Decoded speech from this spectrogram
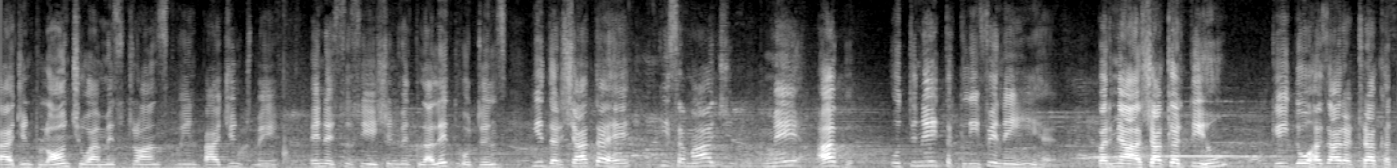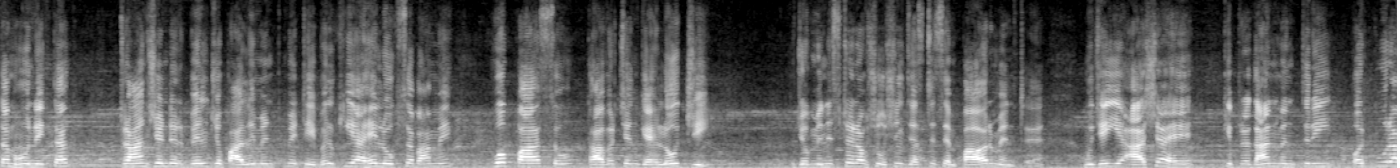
पैजेंट लॉन्च हुआ मिस ट्रांस क्वीन पैजेंट में in association with Lalit hotels ये दर्शाता है कि समाज में अब उतने तकलीफ़ें नहीं हैं। पर मैं आशा करती हूँ कि 2018 ख़त्म होने तक ट्रांसजेंडर बिल जो पार्लियामेंट में टेबल किया है लोकसभा में, वो पास हो। थावरचंद गहलोत जी, जो minister of social justice empowerment हैं, मुझे ये आशा है कि प्रधानमंत्री और पूरा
